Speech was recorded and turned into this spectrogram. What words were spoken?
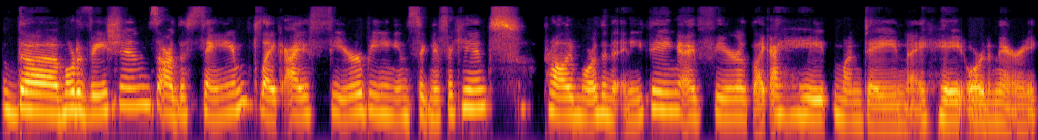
the motivations are the same. Like, I fear being insignificant, probably more than anything. I fear, like, I hate mundane, I hate ordinary.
